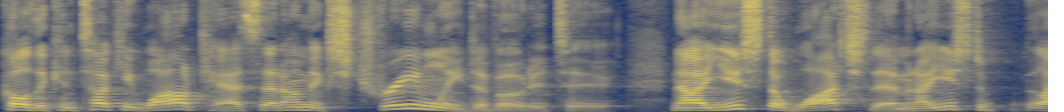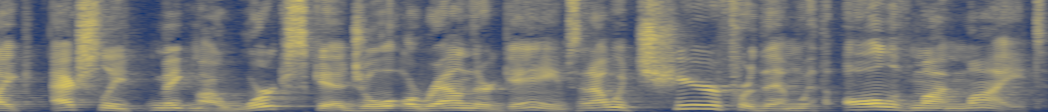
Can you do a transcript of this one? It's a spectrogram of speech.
called the Kentucky Wildcats that I'm extremely devoted to. Now I used to watch them and I used to like actually make my work schedule around their games and I would cheer for them with all of my might.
